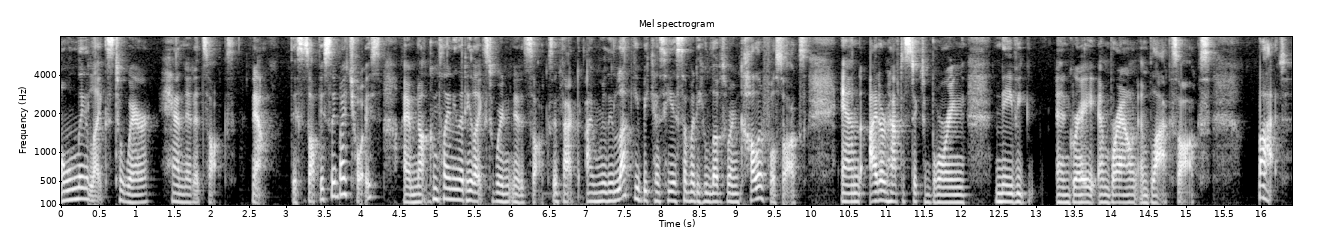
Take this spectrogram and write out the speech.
only likes to wear hand knitted socks. Now, this is obviously by choice. I am not complaining that he likes to wear knitted socks. In fact, I'm really lucky because he is somebody who loves wearing colorful socks and I don't have to stick to boring navy and gray and brown and black socks. But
